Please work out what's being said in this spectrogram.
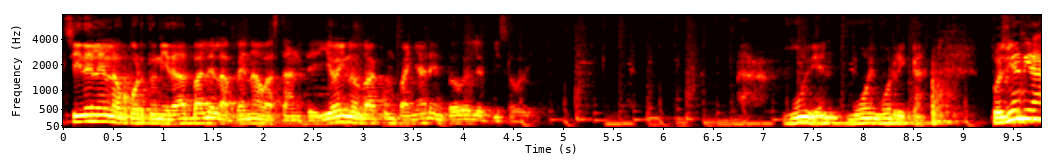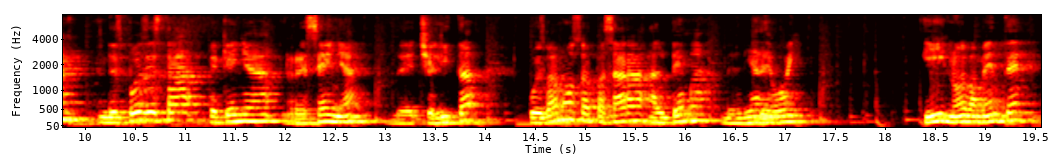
Sí, denle la oportunidad, vale la pena bastante. Y hoy nos va a acompañar en todo el episodio. Muy bien, muy, muy rica. Pues bien, mira, después de esta pequeña reseña de Chelita, pues vamos a pasar a- al tema del día de hoy. Y nuevamente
